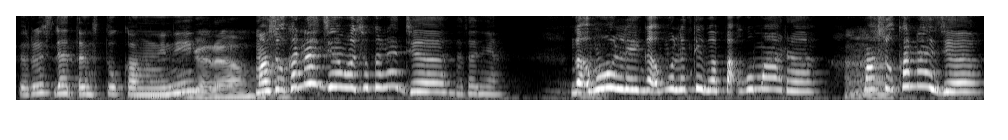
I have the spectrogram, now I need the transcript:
Terus datang tukang ini. garam. Masukkan aja, masukkan aja katanya. nggak boleh nggak boleh nanti bapakku marah masukkan aja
